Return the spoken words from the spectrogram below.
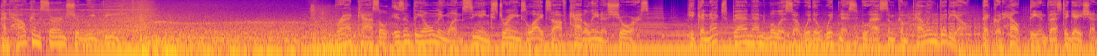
And how concerned should we be? Brad Castle isn't the only one seeing strange lights off Catalina's shores. He connects Ben and Melissa with a witness who has some compelling video that could help the investigation.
